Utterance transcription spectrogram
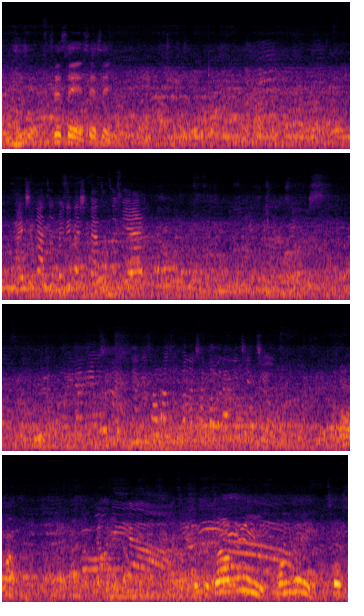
谢谢，谢谢，谢谢。来，新娘子，美丽的新娘子这边。双方主妇呢向各位来宾敬酒。好不好？高丽啊！高丽，高丽，谢谢，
